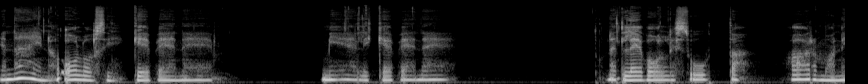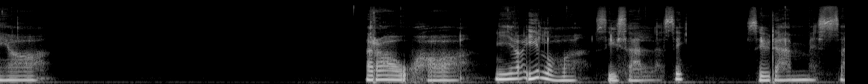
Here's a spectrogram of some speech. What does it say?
Ja näin olosi kevenee, mieli kevenee. Tunnet levollisuutta, harmoniaa, rauhaa ja iloa sisälläsi, sydämessä.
